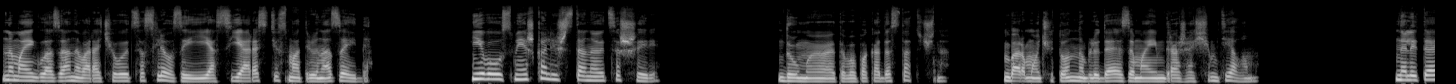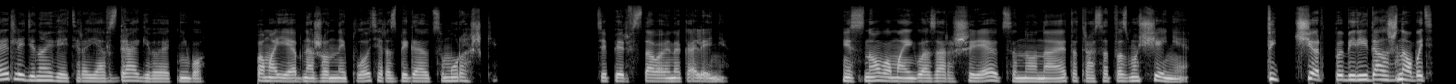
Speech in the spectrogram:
на мои глаза наворачиваются слезы, и я с яростью смотрю на Зейда. Его усмешка лишь становится шире. «Думаю, этого пока достаточно», — бормочет он, наблюдая за моим дрожащим телом. Налетает ледяной ветер, и я вздрагиваю от него. По моей обнаженной плоти разбегаются мурашки. Теперь вставай на колени. И снова мои глаза расширяются, но на этот раз от возмущения. «Ты, черт побери, должно быть!»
